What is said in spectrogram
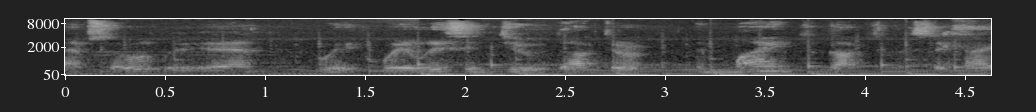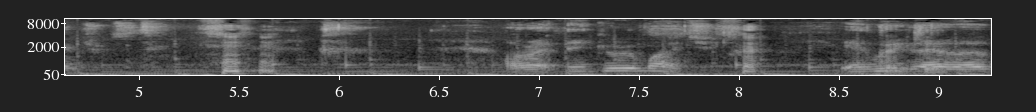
Absolutely. And we, we listen to doctor, the mind doctor, the psychiatrist. all right. Thank you very much. And we, uh,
